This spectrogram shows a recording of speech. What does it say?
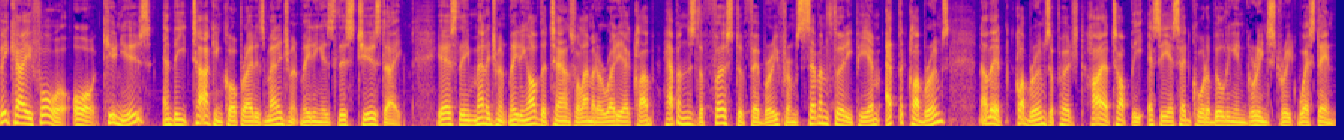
VK4 or Q News and the TARC Incorporated's management meeting is this Tuesday. Yes, the management meeting of the Townsville Amateur Radio Club happens the 1st of February from 7:30 p.m. at the club rooms. Now their club rooms are perched high atop the SES headquarter building in Green Street, West End.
